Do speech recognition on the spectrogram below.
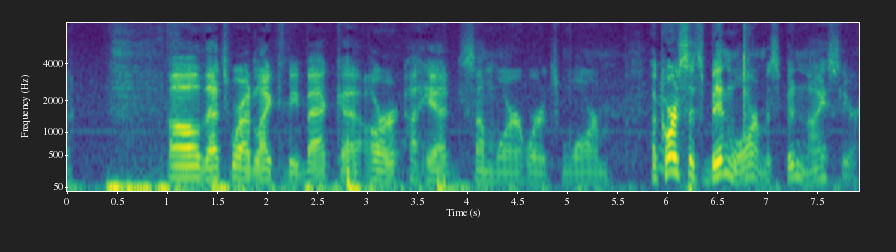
oh, that's where I'd like to be back uh, or ahead somewhere where it's warm. Of course, it's been warm. It's been nice here.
